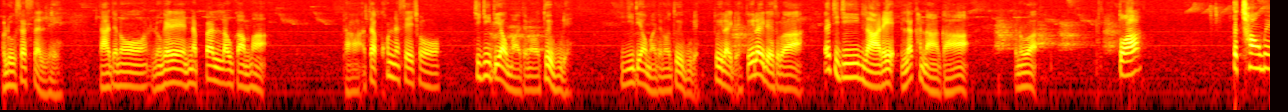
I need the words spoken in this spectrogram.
ဘယ်လိုဆက်ဆက်လဲ ဒါကျွန်တော်လွန်ခဲ့တဲ့နှစ်ပတ်လောက်ကမှဒါအသက်80ကျော်ကြီးကြီးတယောက်မှကျွန်တော်တွေ့ဘူးတယ်ကြီးကြီးတယောက်မှကျွန်တော်တွေ့ဘူးတယ်တွေ့လိုက်တယ်တွေ့လိုက်တယ်ဆိုတာအဲကြီးကြီးလာတဲ့လက္ခဏာကကျွန်တော်တို့ကသွားတစ်ချောင်းပဲ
